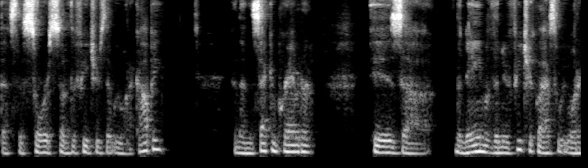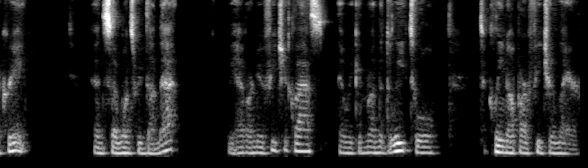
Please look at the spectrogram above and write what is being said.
That's the source of the features that we want to copy. And then the second parameter is uh, the name of the new feature class that we want to create. And so once we've done that, we have our new feature class and we can run the delete tool to clean up our feature layer.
